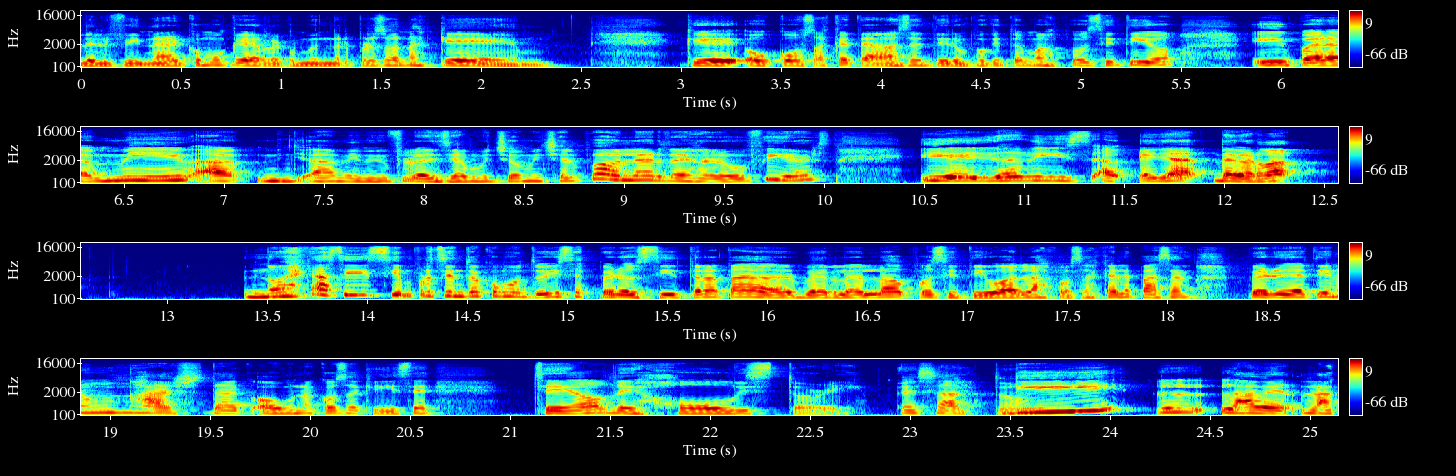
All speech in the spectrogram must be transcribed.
del final, como que recomendar personas que, que, o cosas que te hagan sentir un poquito más positivo. Y para mí, a, a mí me influencia mucho Michelle Poller de Hello Fears. Y ella dice, ella de verdad no es casi 100% como tú dices, pero sí trata de verle el lado positivo a las cosas que le pasan. Pero ella tiene un hashtag o una cosa que dice Tell the whole story. Exacto. Di la, ver- la,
